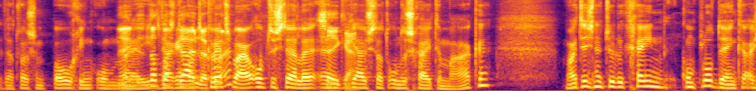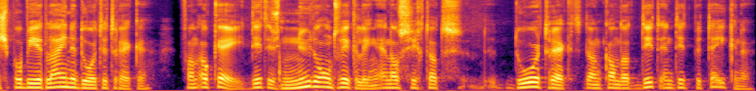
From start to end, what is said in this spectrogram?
Dat was een poging om Nee, mij dat was daarin wat kwetsbaar op te stellen en Zeker. juist dat onderscheid te maken. Maar het is natuurlijk geen complotdenken als je probeert lijnen door te trekken. Van oké, dit is nu de ontwikkeling en als zich dat doortrekt, dan kan dat dit en dit betekenen.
